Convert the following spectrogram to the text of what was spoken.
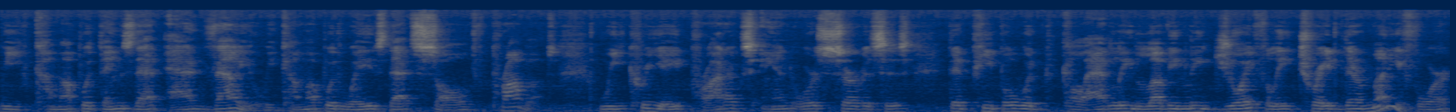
we come up with things that add value. We come up with ways that solve problems. We create products and or services that people would gladly, lovingly, joyfully trade their money for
